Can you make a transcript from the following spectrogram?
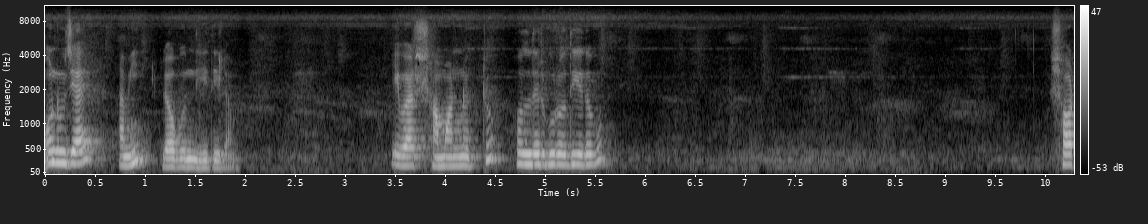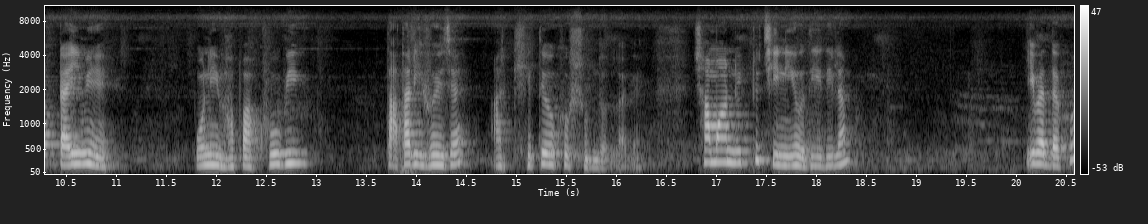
অনুযায়ী আমি লবণ দিয়ে দিলাম। এবার সামান্য একটু হলদের গুঁড়ো দিয়ে দেবো। শর্ট টাইমে পনি ভাপা খুবই তাড়াতাড়ি হয়ে যায় আর খেতেও খুব সুন্দর লাগে। সামান্য একটু চিনিও দিয়ে দিলাম। এবার দেখো,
